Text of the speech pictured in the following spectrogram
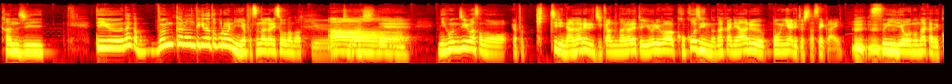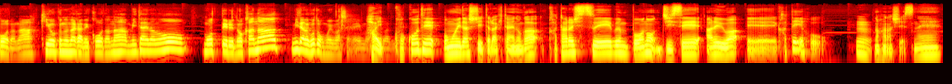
感じ。っていうなんか文化論的なところにやっぱつながりそうだなっていう気がして日本人はそのやっぱきっちり流れる時間の流れというよりは個々人の中にあるぼんやりとした世界。うんうん水量の中でこうだな記憶の中でこうだなみたいなのを持ってるのかなみたいなことを思いましたねはい、ここで思い出していただきたいのがカタルシス英文法の時制あるいは、えー家庭法うん、の話ですね。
